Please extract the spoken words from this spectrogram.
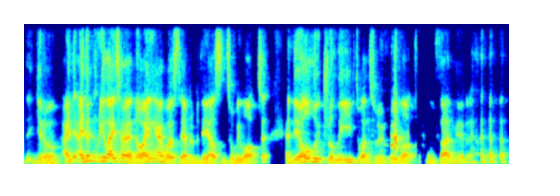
you know, I, I didn't realize how annoying I was to everybody else until we locked it. And they all looked relieved once we, we locked it and was done, you know.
